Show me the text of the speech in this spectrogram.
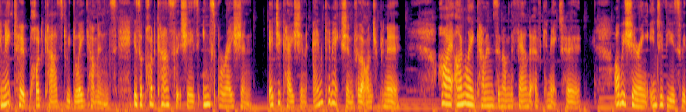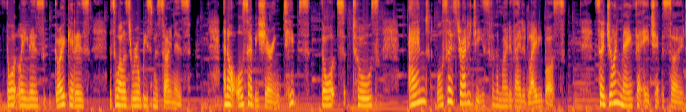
Connect Her podcast with Lee Cummins is a podcast that shares inspiration, education, and connection for the entrepreneur. Hi, I'm Lee Cummins and I'm the founder of Connect Her. I'll be sharing interviews with thought leaders, go getters, as well as real business owners. And I'll also be sharing tips, thoughts, tools, and also strategies for the motivated lady boss. So join me for each episode.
